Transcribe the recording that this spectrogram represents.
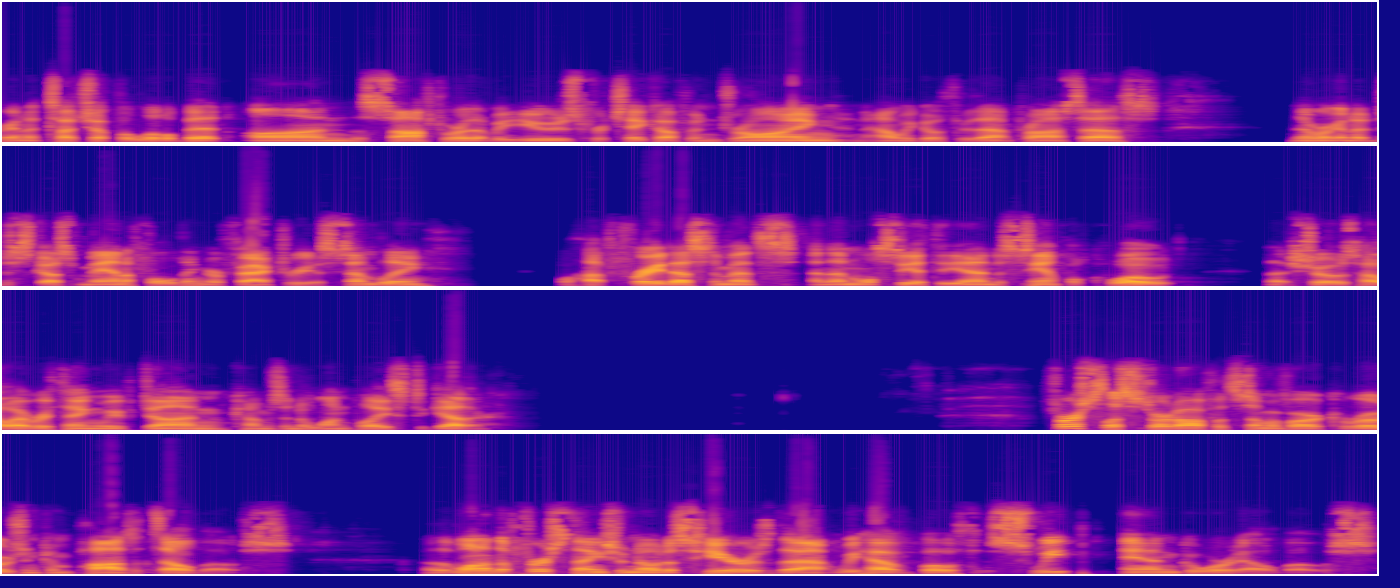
We're going to touch up a little bit on the software that we use for takeoff and drawing and how we go through that process. Then we're going to discuss manifolding or factory assembly. We'll have freight estimates, and then we'll see at the end a sample quote that shows how everything we've done comes into one place together. First, let's start off with some of our corrosion composites elbows. Uh, one of the first things you'll notice here is that we have both sweep and gored elbows.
